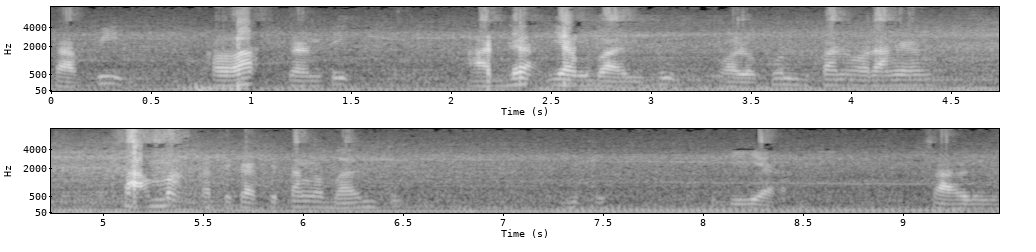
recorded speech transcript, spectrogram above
tapi kelak nanti ada yang bantu walaupun bukan orang yang sama ketika kita ngebantu. Gitu. Jadi ya saling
